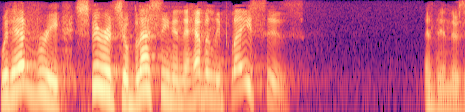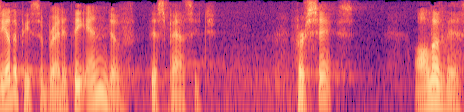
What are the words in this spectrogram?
with every spiritual blessing in the heavenly places. And then there's the other piece of bread at the end of this passage. Verse 6. All of this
